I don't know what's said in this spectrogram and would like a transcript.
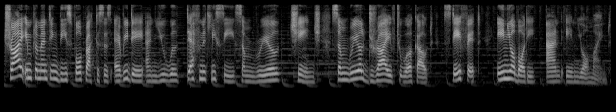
Try implementing these four practices every day, and you will definitely see some real change, some real drive to work out, stay fit in your body and in your mind.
